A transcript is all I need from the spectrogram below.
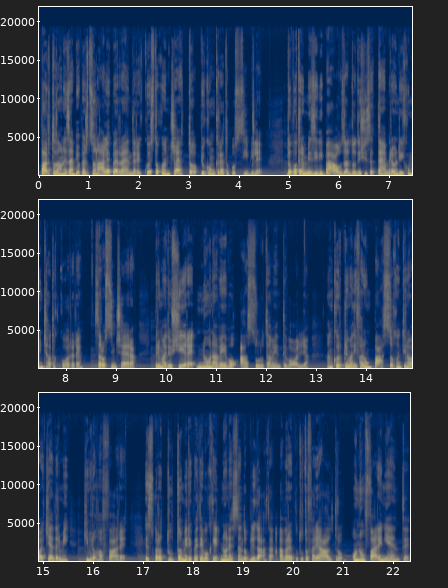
Parto da un esempio personale per rendere questo concetto più concreto possibile. Dopo tre mesi di pausa, il 12 settembre, ho ricominciato a correre. Sarò sincera, Prima di uscire non avevo assolutamente voglia. Ancora prima di fare un passo continuavo a chiedermi chi me lo fa fare e soprattutto mi ripetevo che non essendo obbligata avrei potuto fare altro o non fare niente.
